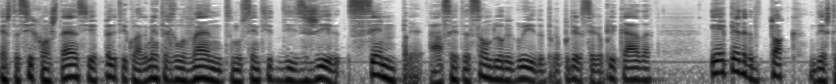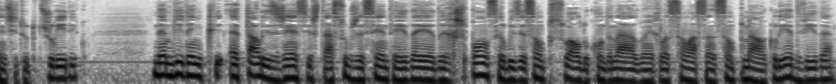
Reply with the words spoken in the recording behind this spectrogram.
Esta circunstância, particularmente relevante no sentido de exigir sempre a aceitação do arguído para poder ser aplicada, é a pedra de toque deste Instituto Jurídico na medida em que a tal exigência está subjacente à ideia de responsabilização pessoal do condenado em relação à sanção penal que lhe é devida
